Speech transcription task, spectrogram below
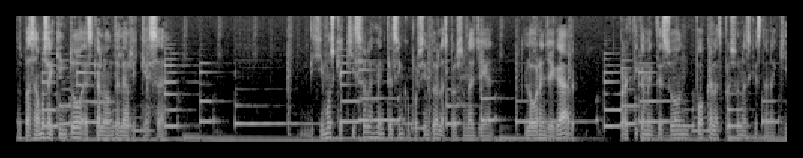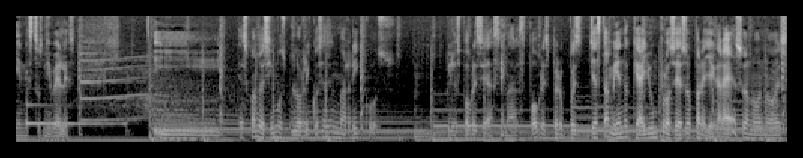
nos pasamos al quinto escalón de la riqueza. Dijimos que aquí solamente el 5% de las personas llegan, logran llegar. Prácticamente son pocas las personas que están aquí en estos niveles. Y es cuando decimos los ricos se hacen más ricos y los pobres se hacen más pobres, pero pues ya están viendo que hay un proceso para llegar a eso, no, no, es,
